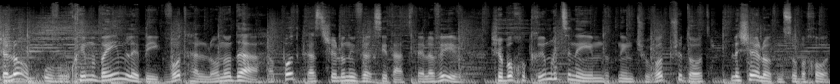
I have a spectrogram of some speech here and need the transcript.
שלום, וברוכים הבאים ל"בעקבות הלא נודע", הפודקאסט של אוניברסיטת תל אביב, שבו חוקרים רציניים נותנים תשובות פשוטות לשאלות מסובכות.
